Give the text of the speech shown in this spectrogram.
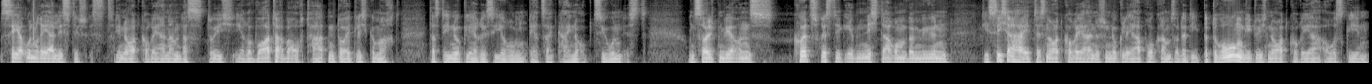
sehr unrealistisch ist. Die Nordkoreaner haben das durch ihre Worte, aber auch Taten deutlich gemacht, dass Denuklearisierung derzeit keine Option ist. Und sollten wir uns kurzfristig eben nicht darum bemühen, die Sicherheit des nordkoreanischen Nuklearprogramms oder die Bedrohungen, die durch Nordkorea ausgehen,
